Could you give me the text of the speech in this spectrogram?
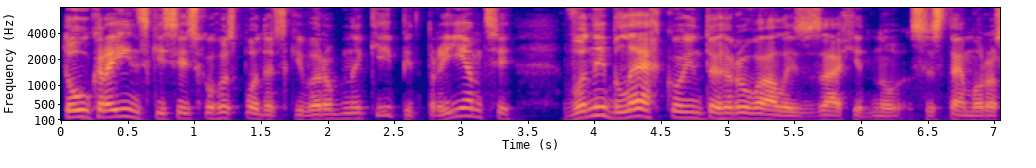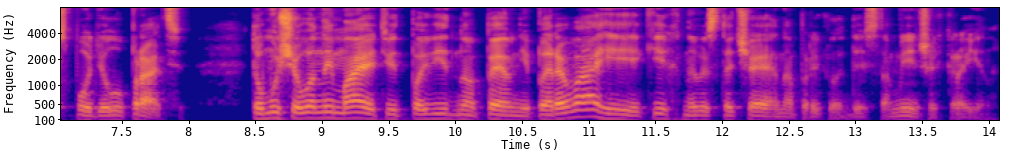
то українські сільськогосподарські виробники, підприємці, вони б легко інтегрувались в західну систему розподілу праці, тому що вони мають відповідно певні переваги, яких не вистачає, наприклад, десь там в інших країнах.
